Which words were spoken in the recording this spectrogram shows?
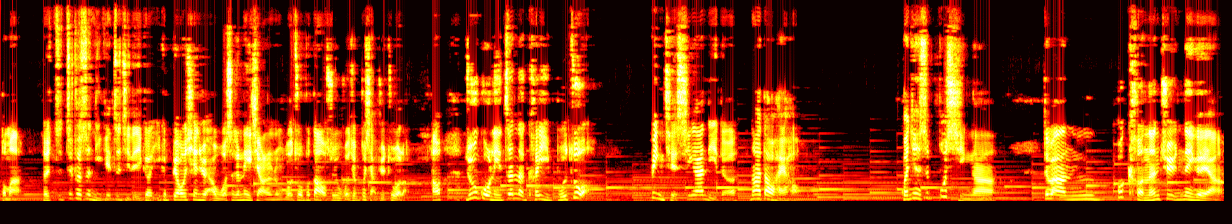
懂吗？所以这这个是你给自己的一个一个标签，就啊，我是个内向的人，我做不到，所以我就不想去做了。好，如果你真的可以不做，并且心安理得，那倒还好。关键是不行啊，对吧？你不可能去那个呀。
